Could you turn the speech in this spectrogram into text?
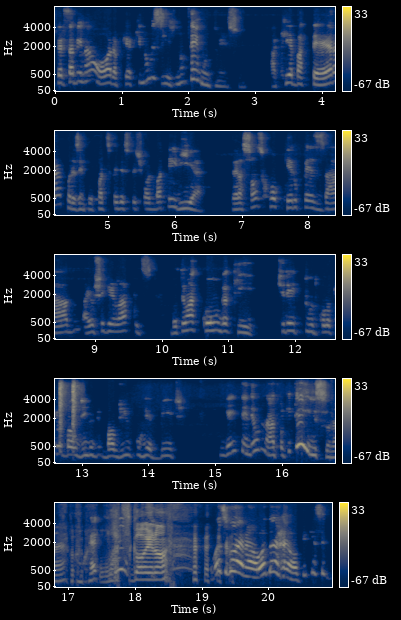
percebem na hora, porque aqui não existe, não tem muito isso. Aqui é batera, por exemplo, eu participei desse festival de bateria, era só os roqueiros pesados. Aí eu cheguei lá, putz, botei uma conga aqui, tirei tudo, coloquei o baldinho, baldinho com rebite. Ninguém entendeu nada. O que, que é isso, né? What's going on? What's going on? What the hell? O que, que é esse,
